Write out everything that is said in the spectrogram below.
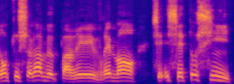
Donc tout cela me paraît vraiment, c'est aussi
